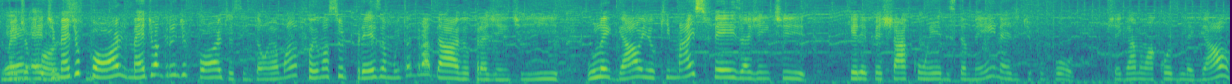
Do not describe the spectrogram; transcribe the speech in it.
De médio é, é de médio porte, médio a grande porte, assim. Então é uma, foi uma surpresa muito agradável pra gente. E o legal e o que mais fez a gente querer fechar com eles também, né? De tipo, pô, chegar num acordo legal,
